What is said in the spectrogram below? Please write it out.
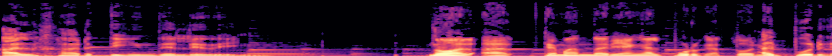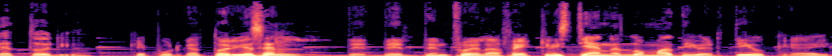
Al jardín del Edén. No, al- al- te mandarían al purgatorio. Al purgatorio. Que purgatorio es el, de- de- dentro de la fe cristiana, es lo más divertido que hay.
